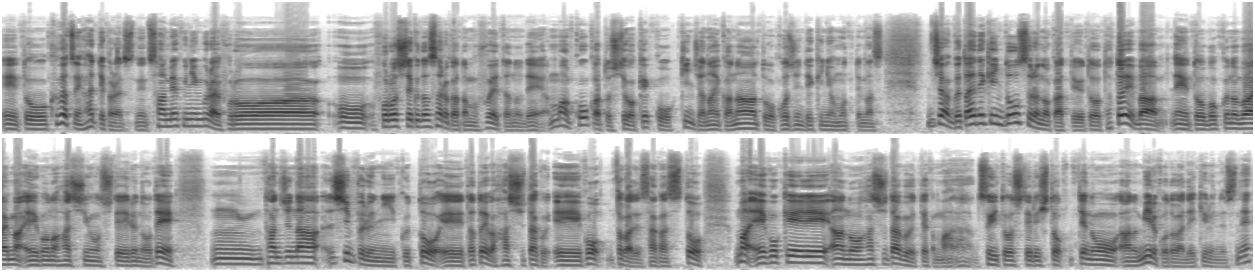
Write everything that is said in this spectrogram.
えっ、と、9月に入ってからですね、300人ぐらいフォロワーを、フォローしてくださる方も増えたので、まあ、効果としては結構大きいんじゃないかなと個人的に思ってます。じゃあ、具体的にどうするのかっていうと、例えば、えっ、と、僕の場合、まあ、英語の発信をしているので、うん、単純な、シンプルにいくと、えー例えば、ハッシュタグ英語とかで探すと、まあ、英語系で、あの、ハッシュタグっていうか、まあ、ツイートをしてる人っていうのを、あの、見ることができるんですね。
